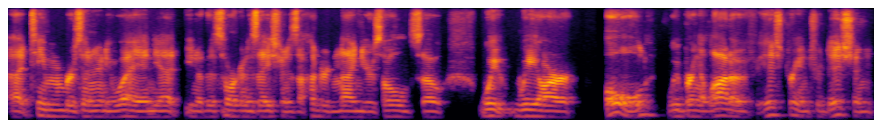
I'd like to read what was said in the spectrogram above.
uh, team members in any way, and yet you know this organization is 109 years old, so we we are old. We bring a lot of history and tradition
